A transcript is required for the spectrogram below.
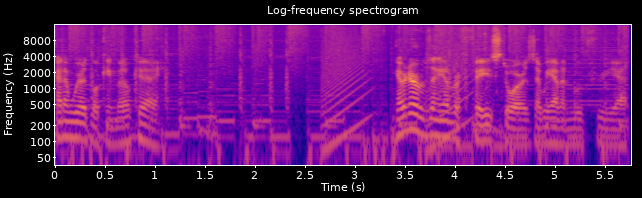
Kind of weird looking, but okay. I can't remember if there's any other phase doors that we haven't moved through yet.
